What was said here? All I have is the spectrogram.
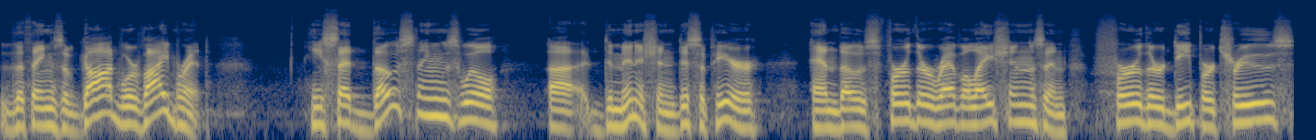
the things of God were vibrant. He said those things will uh, diminish and disappear, and those further revelations and further deeper truths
